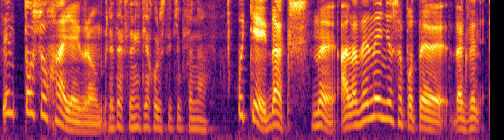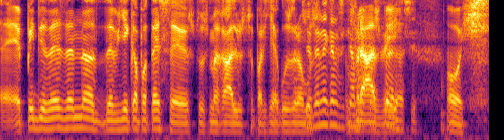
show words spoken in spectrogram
δεν είναι τόσο χάλια οι δρόμοι. Εντάξει, δεν έχει διαχωριστική πουθενά. Οκ, εντάξει, ναι, αλλά δεν ένιωσα ποτέ. Εντάξει, δεν, ε, επίτηδες δεν, δεν βγήκα ποτέ σε, στους μεγάλους επαρχιακούς δρόμους Και δεν έκανες καμία βράδυ. προσπέραση. Όχι,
